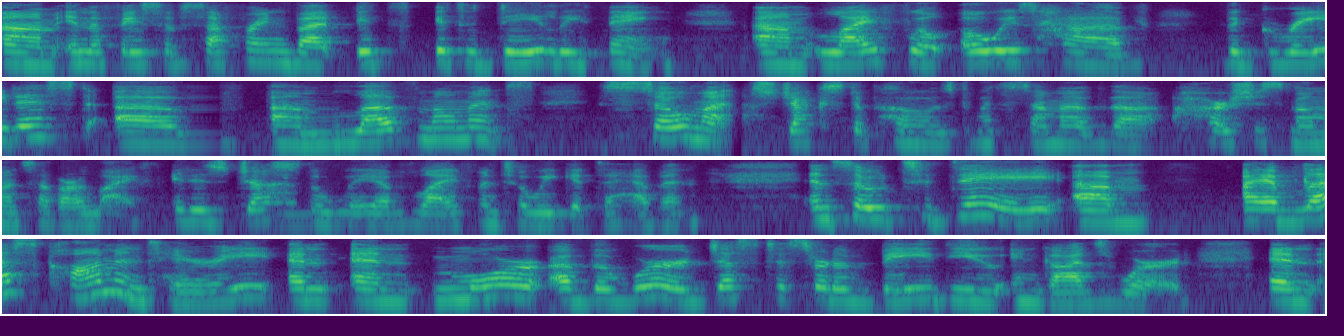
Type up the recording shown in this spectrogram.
um, in the face of suffering, but it's it's a daily thing. Um, life will always have the greatest of um, love moments so much juxtaposed with some of the harshest moments of our life. It is just the way of life until we get to heaven. And so today, um, I have less commentary and and more of the word just to sort of bathe you in God's word. And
